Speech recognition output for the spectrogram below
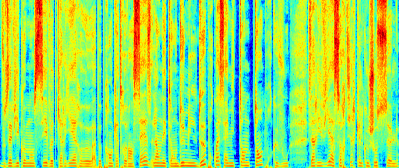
Vous aviez commencé votre carrière euh, à peu près en 96. Là, on était en 2002. Pourquoi ça a mis tant de temps pour que vous arriviez à sortir quelque chose seul?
